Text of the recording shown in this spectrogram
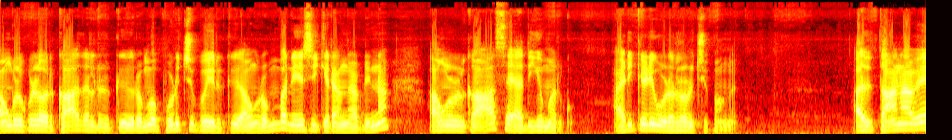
அவங்களுக்குள்ள ஒரு காதல் இருக்குது ரொம்ப பிடிச்சி போயிருக்கு அவங்க ரொம்ப நேசிக்கிறாங்க அப்படின்னா அவங்களுக்கு ஆசை அதிகமாக இருக்கும். அடிக்கடி உடலுறவிச்சுப்பாங்க அது தானாகவே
